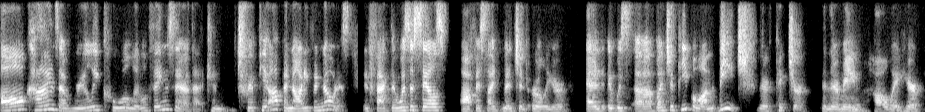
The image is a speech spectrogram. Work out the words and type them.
all kinds of really cool little things there that can trip you up and not even notice. In fact, there was a sales office I mentioned earlier, and it was a bunch of people on the beach, their picture in their main mm-hmm. hallway here.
